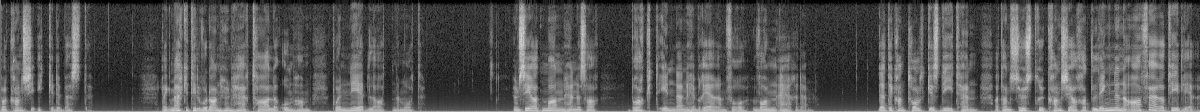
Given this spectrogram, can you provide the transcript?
var kanskje ikke det beste. Legg merke til hvordan hun her taler om ham på en nedlatende måte. Hun sier at mannen hennes har brakt inn denne hebreeren for å vanære dem. Dette kan tolkes dit hen at hans hustru kanskje har hatt lignende avfærer tidligere.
